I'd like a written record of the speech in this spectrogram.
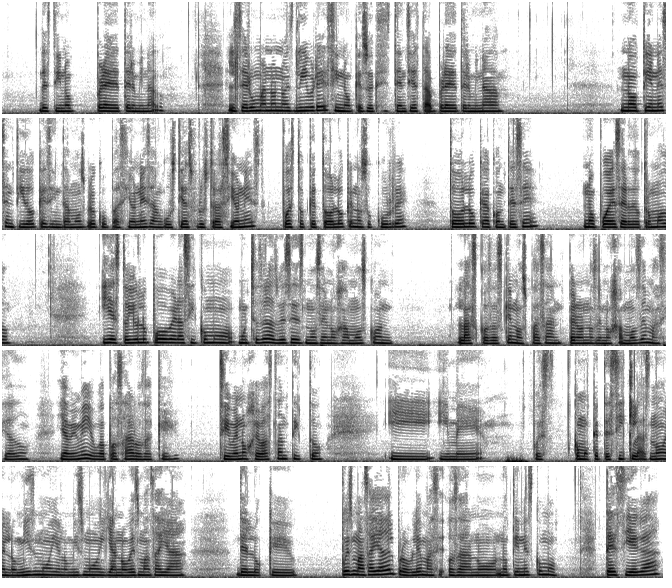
destino predeterminado. El ser humano no es libre, sino que su existencia está predeterminada. No tiene sentido que sintamos preocupaciones, angustias, frustraciones, puesto que todo lo que nos ocurre, todo lo que acontece no puede ser de otro modo. Y esto yo lo puedo ver así como muchas de las veces nos enojamos con las cosas que nos pasan, pero nos enojamos demasiado. Y a mí me llegó a pasar, o sea que sí me enojé bastantito y, y me, pues como que te ciclas, ¿no? En lo mismo y en lo mismo y ya no ves más allá de lo que, pues más allá del problema, o sea, no, no tienes como, te ciega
